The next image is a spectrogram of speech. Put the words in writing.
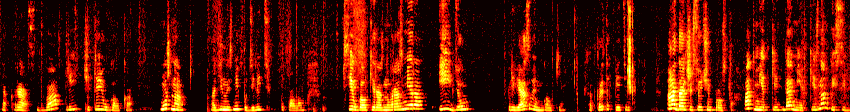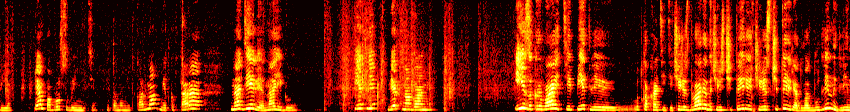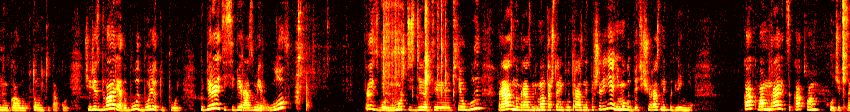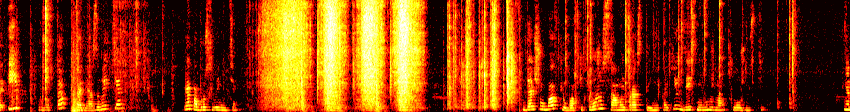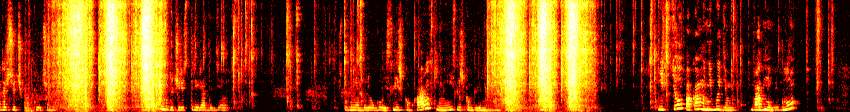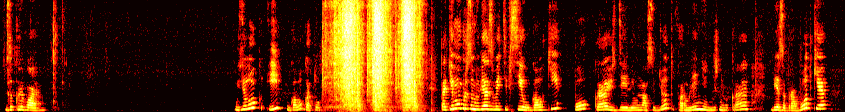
Так, раз, два, три, четыре уголка. Можно один из них поделить пополам. Все уголки разного размера. И идем, привязываем уголки с открытых петель. А дальше все очень просто. От метки до метки, изнанкой себе, прям по бросовой нити. Вот она метка одна, метка вторая. Надели на иглы петли вверх ногами, и закрываете петли вот как хотите. Через два ряда, через четыре. Через четыре ряда у вас будет длинный-длинный уголок, тонкий такой. Через два ряда будет более тупой. Выбираете себе размер углов произвольно. Можете сделать э, все углы разного размера. Мало того, что они будут разные по ширине, они могут быть еще разные по длине. Как вам нравится, как вам хочется. И просто провязываете прям по бросовой нити. Дальше убавки. Убавки тоже самые простые. Никаких здесь не нужно сложностей. У меня даже счетчик отключен. Буду через три ряда делать. Чтобы не были углы слишком короткими и слишком длинными. И все, пока мы не выйдем в одну иглу, закрываем узелок и уголок готов. Таким образом вывязываете все уголки по краю изделия. У нас идет оформление нижнего края без обработки,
